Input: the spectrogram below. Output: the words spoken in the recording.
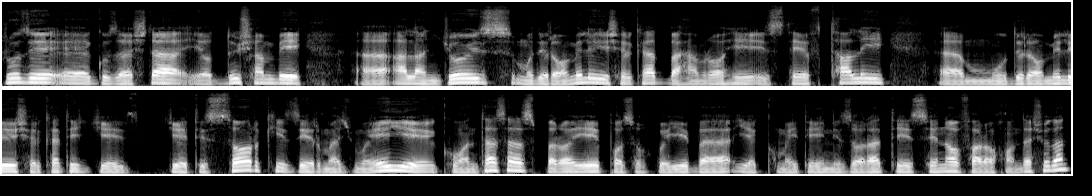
روز گذشته یا دوشنبه آلان جویس مدیر عامل شرکت به همراه استیف تالی مدیر عامل شرکت جیتستار که زیر مجموعه کوانتس است برای پاسخگویی به یک کمیته نظارت سنا فراخوانده شدند.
